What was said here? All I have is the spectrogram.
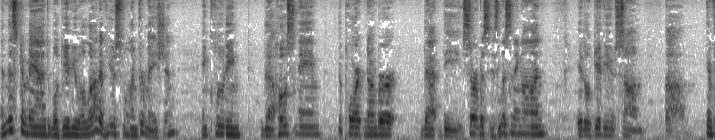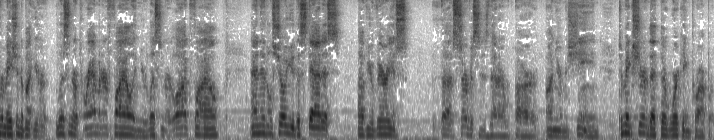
And this command will give you a lot of useful information, including the host name, the port number that the service is listening on. It'll give you some um, information about your listener parameter file and your listener log file and it'll show you the status of your various uh, services that are, are on your machine to make sure that they're working properly.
